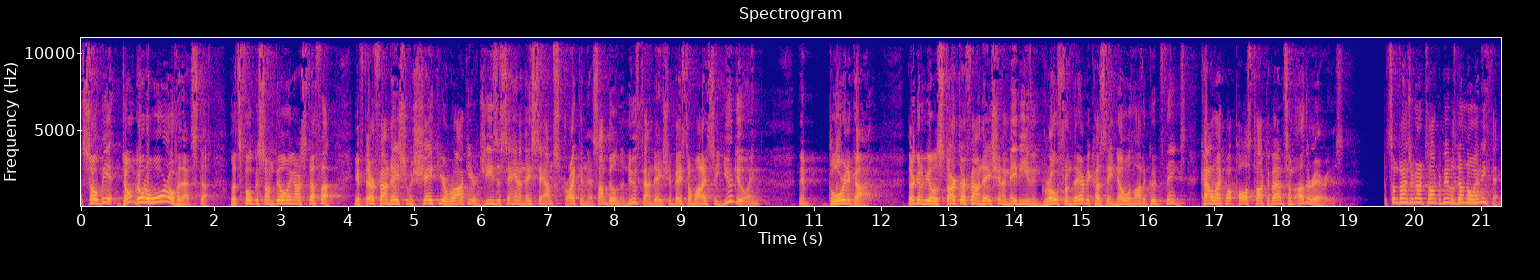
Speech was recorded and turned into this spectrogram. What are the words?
so be it. Don't go to war over that stuff. Let's focus on building our stuff up. If their foundation was shaky or rocky or Jesus saying, and they say, I'm striking this, I'm building a new foundation based on what I see you doing, then glory to God. They're going to be able to start their foundation and maybe even grow from there because they know a lot of good things. Kind of like what Paul's talked about in some other areas. But sometimes we're going to talk to people who don't know anything.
